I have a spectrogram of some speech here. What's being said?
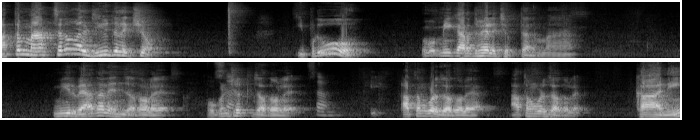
మతం మార్చడం వాళ్ళ జీవిత లక్ష్యం. ఇప్పుడు మీకు అర్థమయ్యేలా చెప్తానమ్మా. మీరు వేదాలు ఏం చదవలే? ఉపనిషత్తులు చదవలే? అతను కూడా చదవలే? అతను కూడా చదవలే? కానీ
